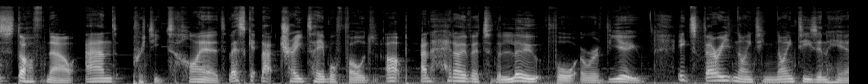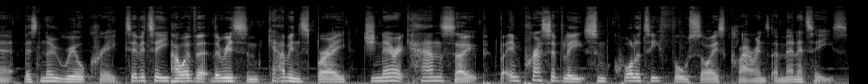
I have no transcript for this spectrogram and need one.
stuffed now and pretty tired. Let's get that tray table folded up and head over to the loo for a review. It's very 1990s in here, there's no real creativity, however there is some cabin spray, generic hand soap, but impressively some quality full-size Clarins amenities.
